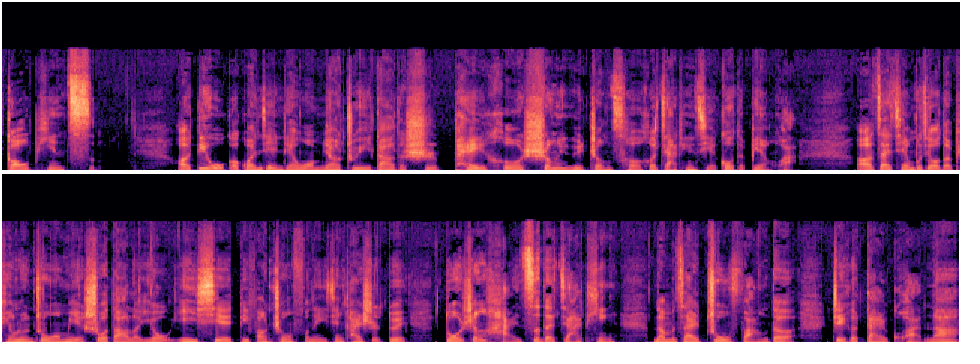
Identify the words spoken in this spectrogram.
高频词。呃，第五个关键点我们要注意到的是配合生育政策和家庭结构的变化。呃，在前不久的评论中，我们也说到了，有一些地方政府呢，已经开始对多生孩子的家庭，那么在住房的这个贷款呐，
